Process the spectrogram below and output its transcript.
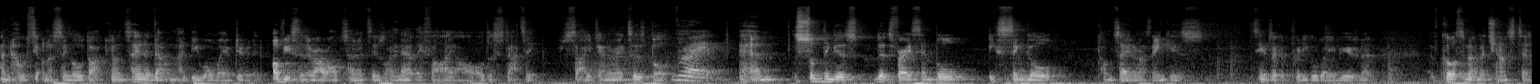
and host it on a single Docker container, that might be one way of doing it. Obviously, there are alternatives like Netlify or other static site generators, but Right. um, something as that's very simple, a single container, I think, is seems like a pretty good way of using it. Of course, I've not had a chance to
